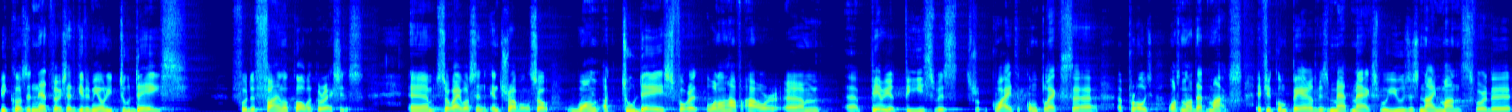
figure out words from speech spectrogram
because the networks had given me only two days for the final color corrections. Um, so I was in, in, trouble. So one or two days for a one and a half hour um, uh, period piece with quite a complex uh, approach was not that much. If you compare it with Mad Max, who uses nine months for the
